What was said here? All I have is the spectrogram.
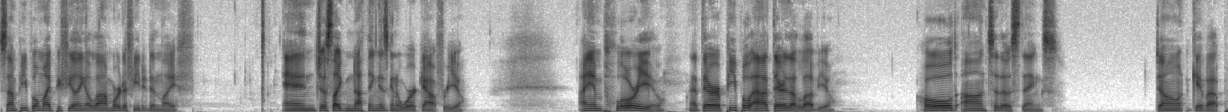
Some people might be feeling a lot more defeated in life and just like nothing is going to work out for you. I implore you that there are people out there that love you. Hold on to those things. Don't give up.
